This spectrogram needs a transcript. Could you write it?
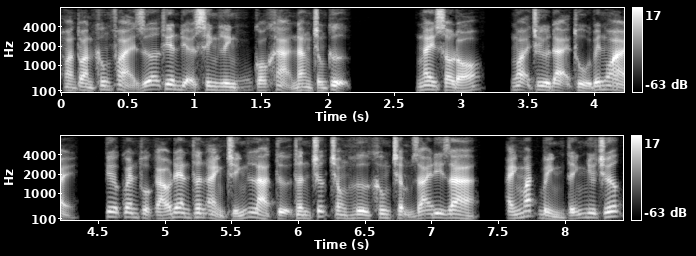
hoàn toàn không phải giữa thiên địa sinh linh có khả năng chống cự. Ngay sau đó, ngoại trừ đại thủ bên ngoài, kia quen thuộc áo đen thân ảnh chính là tự thân trước trong hư không chậm rãi đi ra, ánh mắt bình tĩnh như trước.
